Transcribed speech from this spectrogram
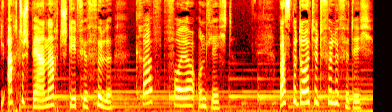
Die achte Sperrnacht steht für Fülle, Kraft, Feuer und Licht. Was bedeutet Fülle für dich?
